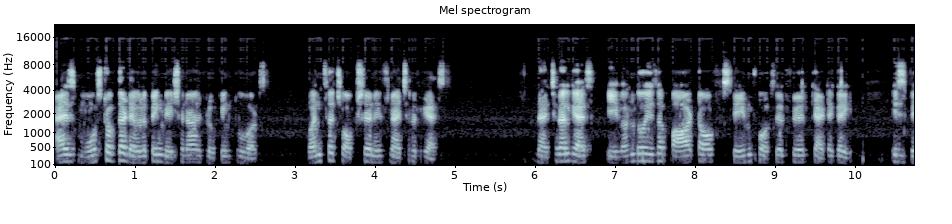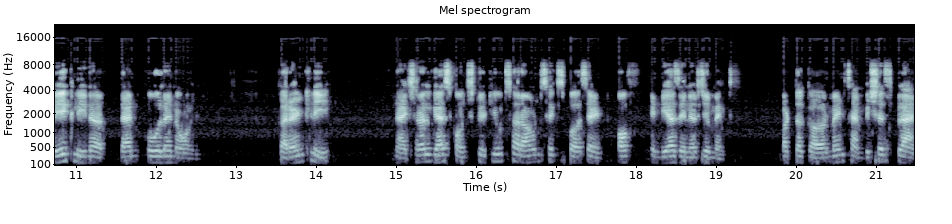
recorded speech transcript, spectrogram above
as most of the developing nations are looking towards, one such option is natural gas. Natural gas, even though is a part of same fossil fuel category, is way cleaner than coal and oil. Currently, natural gas constitutes around 6% of India's energy mix, but the government's ambitious plan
